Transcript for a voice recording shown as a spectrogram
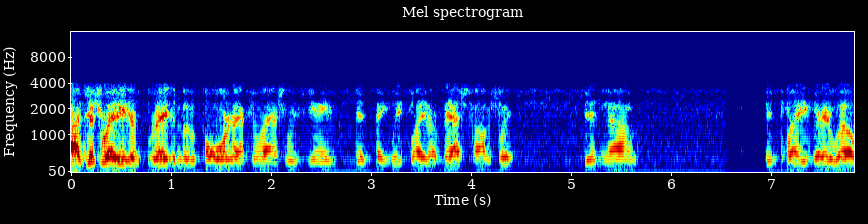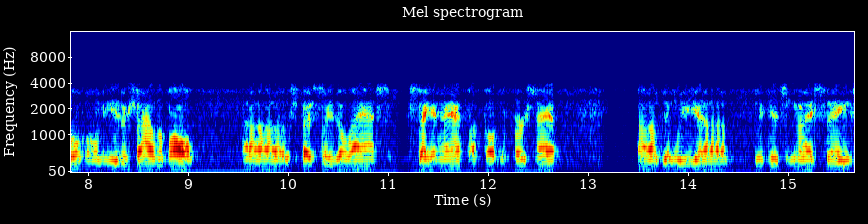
Uh, just ready to ready to move forward after last week's game. Didn't think we played our best, obviously. Didn't um, didn't play very well on either side of the ball, uh, especially the last second half. I thought the first half uh, that we uh, we did some nice things,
